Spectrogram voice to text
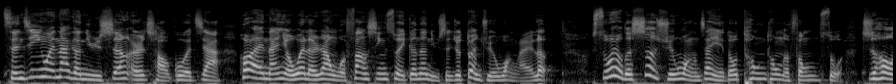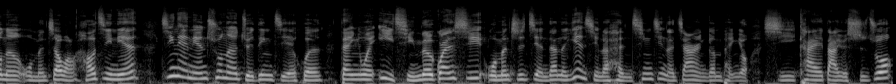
曾经因为那个女生而吵过架，后来男友为了让我放心，所以跟那女生就断绝往来了。所有的社群网站也都通通的封锁。之后呢，我们交往了好几年。今年年初呢，决定结婚，但因为疫情的关系，我们只简单的宴请了很亲近的家人跟朋友，席开大约十桌。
